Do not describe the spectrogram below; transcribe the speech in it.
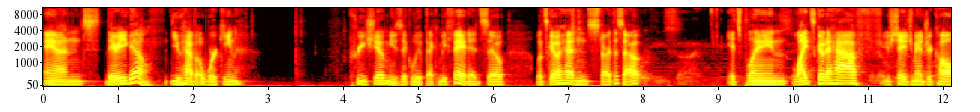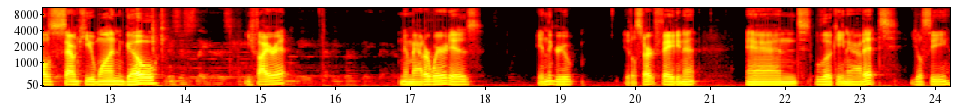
And there you go. You have a working pre show music loop that can be faded. So let's go ahead and start this out. It's playing, lights go to half, your stage manager calls sound cue one, go. You fire it. No matter where it is in the group, it'll start fading it. And looking at it, you'll see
